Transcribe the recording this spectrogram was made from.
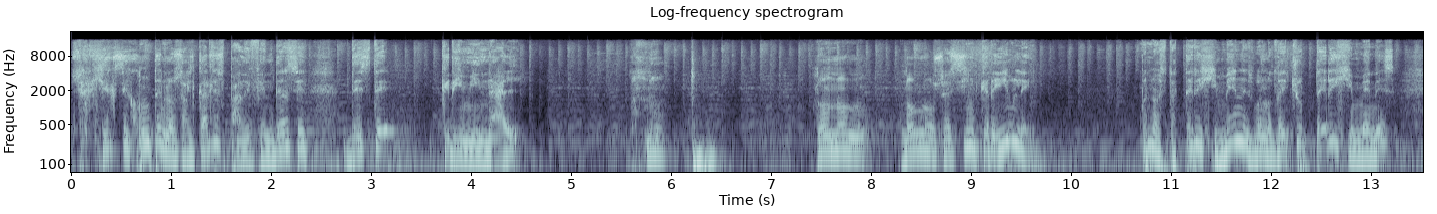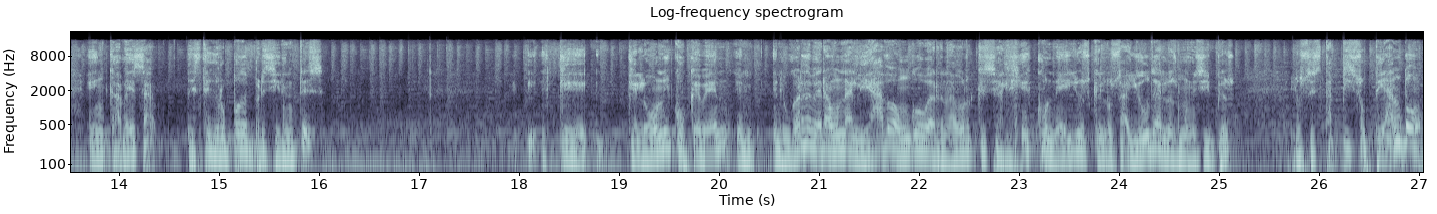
O sea, que se junten los alcaldes para defenderse de este criminal. No. No, no, no. No, no, o sea, es increíble. Bueno, hasta Tere Jiménez. Bueno, de hecho, Tere Jiménez encabeza este grupo de presidentes que, que lo único que ven, en, lugar de ver a un aliado, a un gobernador que se alíe con ellos, que los ayude a los municipios, los está pisoteando.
